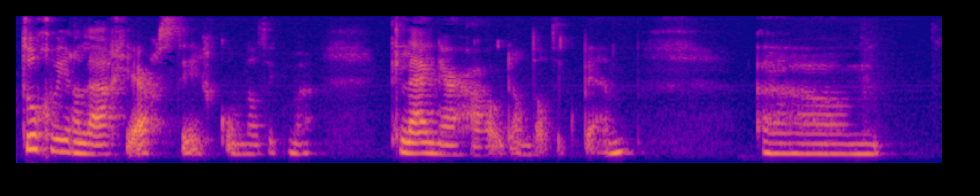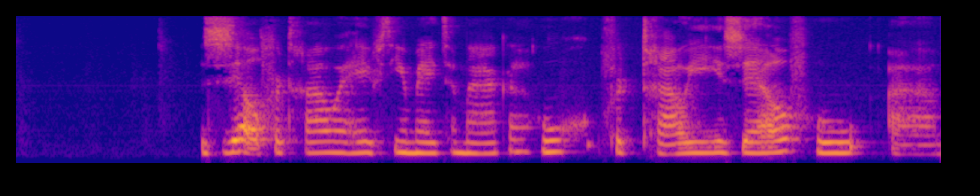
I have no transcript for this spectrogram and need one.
Toch weer een laagje ergens tegenkom dat ik me kleiner hou dan dat ik ben. Ehm, zelfvertrouwen heeft hiermee te maken. Hoe vertrouw je jezelf? Hoe ehm,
